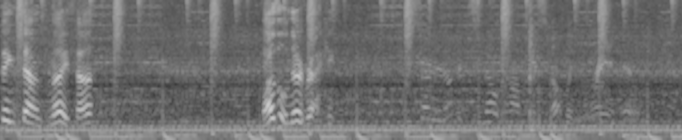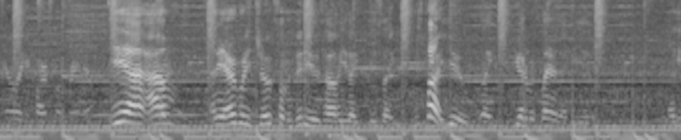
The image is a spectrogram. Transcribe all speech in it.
Thing sounds nice, huh? That was a little nerve wracking. started up and smelled, it smelled like brand new. You know, like a car smells brand new? Yeah, um, I mean, everybody jokes on the videos how he like is like it's probably you. Like you got to a McLaren that be you. Like,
